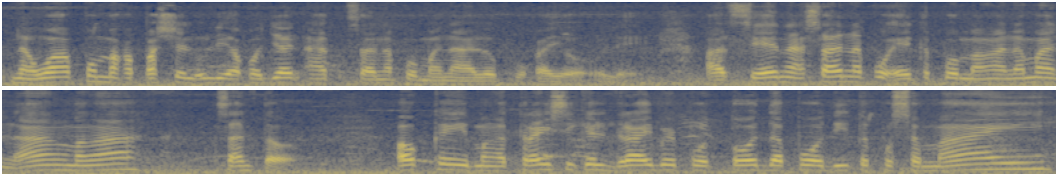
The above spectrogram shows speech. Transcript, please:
Nawa po makapasyal uli ako dyan at sana po manalo po kayo uli. At sana, sana po ito po mga naman ang mga santo. Okay, mga tricycle driver po, toda po dito po sa may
